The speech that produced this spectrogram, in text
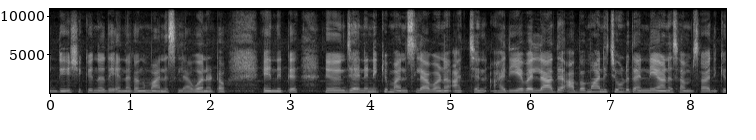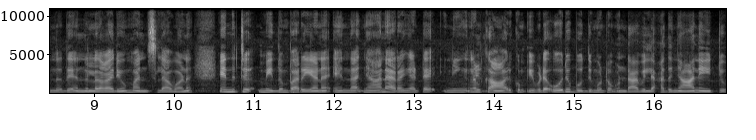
ഉദ്ദേശിക്കുന്നത് എന്നൊക്കെ അങ്ങ് മനസ്സിലാവുകയാണ് കേട്ടോ. എന്നിട്ട് ജനനിക്ക് മനസ്സിലാവുകയാണ് അച്ഛൻ ഹരിയെ വല്ലാതെ അപമാനിച്ചുകൊണ്ട് തന്നെയാണ് സംസാരിക്കുന്നത് എന്നുള്ള കാര്യവും മനസ്സിലാവുകയാണ് എന്നിട്ട് മിതും പറയാണ് എന്നാൽ ഞാൻ ഇറങ്ങട്ടെ നിങ്ങൾക്ക് ആർക്കും ഇവിടെ ഒരു ബുദ്ധിമുട്ടും ഉണ്ടാവില്ല അത് ഞാൻ ഏറ്റു.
